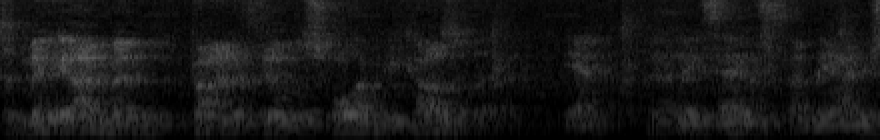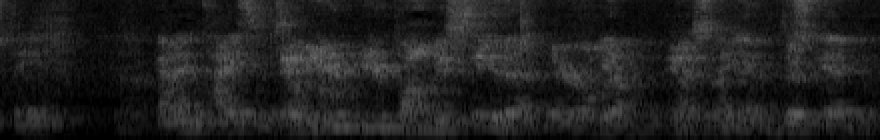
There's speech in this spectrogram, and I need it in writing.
to me, I've been trying to fill the squad because of that. Yeah, And- makes sense. I mean, I understand. Yeah. Gotta entice them somehow. And you, you probably see that, Daryl. Yeah, and- I see and it, the schedule.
